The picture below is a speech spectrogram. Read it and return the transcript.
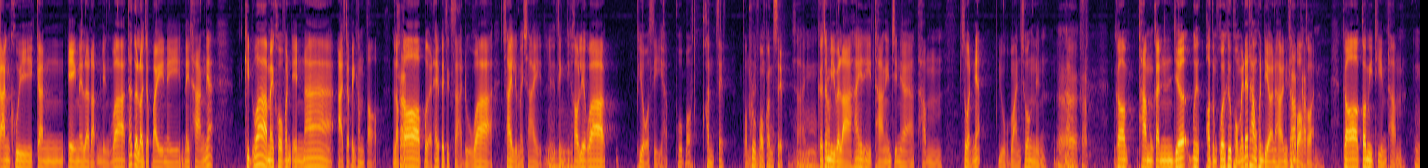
การคุยกันเองในระดับหนึ่งว่า ถ้าเกิดเราจะไปในในทางเนี้ยคิดว่าไมโครฟันเอ็นน่าอาจจะเป็นคำตอบ แล้วก็เปิดให้ไปศึกษาดูว่าใช่หรือไม่ใช่ หรือสิ่งที่เขาเรียกว่า POC ครับ Proof of Concept ประมาณ proof นี้ of concept ใช่อืมก็จะมีเวลาให้ทางเอนจิเนียร์ทำส่วนเนี้ย อยู่ประมาณช่วงหนึ่งอ่าครับครับ ก็ทำกันเยอะพอสมควรคือผมไม่ได้ทำคนเดียวนะครับอันนี้ต้อครังบบอกครับก่อน ก็ก็มีทีมทำอืม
